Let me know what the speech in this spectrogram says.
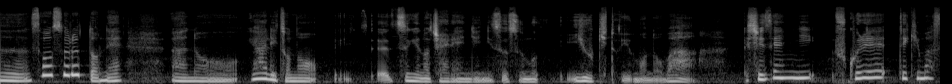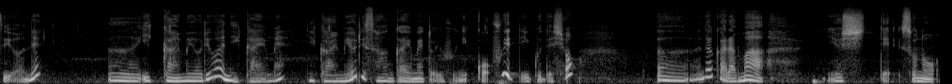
うん、そうするとねあのやはりその次のチャレンジに進む勇気というものは自然に膨れてきますよね。うん、1回目よりは2回目2回目より3回目というふうにこう増えていくでしょ。うん、だからまあよしってその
